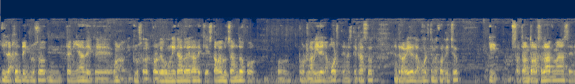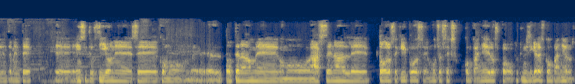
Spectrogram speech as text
y la gente incluso mm, temía de que, bueno, incluso el propio comunicado era de que estaba luchando por, por, la vida y la muerte, en este caso, entre la vida y la muerte, mejor dicho, y saltaron todas las alarmas, evidentemente eh, instituciones eh, como eh, Tottenham, eh, como Arsenal, eh, todos los equipos, eh, muchos ex compañeros, o ni siquiera ex compañeros,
